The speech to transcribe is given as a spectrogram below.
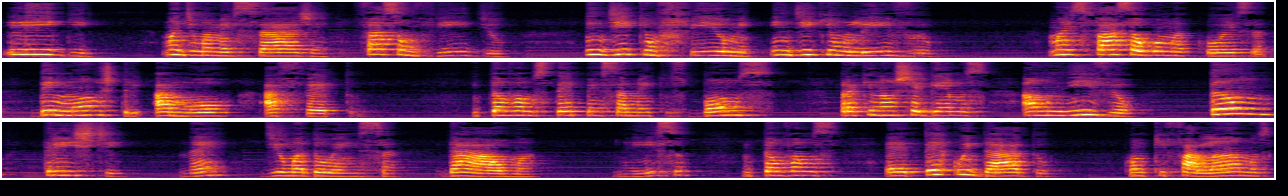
ligue, mande uma mensagem, faça um vídeo, indique um filme, indique um livro. Mas faça alguma coisa, demonstre amor, afeto. Então vamos ter pensamentos bons para que não cheguemos a um nível tão triste, né, de uma doença da alma, não é isso? Então vamos é, ter cuidado com o que falamos,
